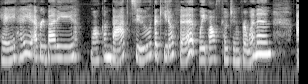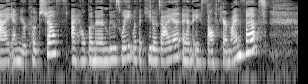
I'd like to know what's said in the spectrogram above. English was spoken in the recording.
Hey, hey, everybody. Welcome back to the Keto Fit Weight Loss Coaching for Women. I am your coach, Jess. I help women lose weight with a keto diet and a self care mindset.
